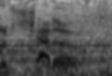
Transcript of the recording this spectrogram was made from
Of Shadow!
